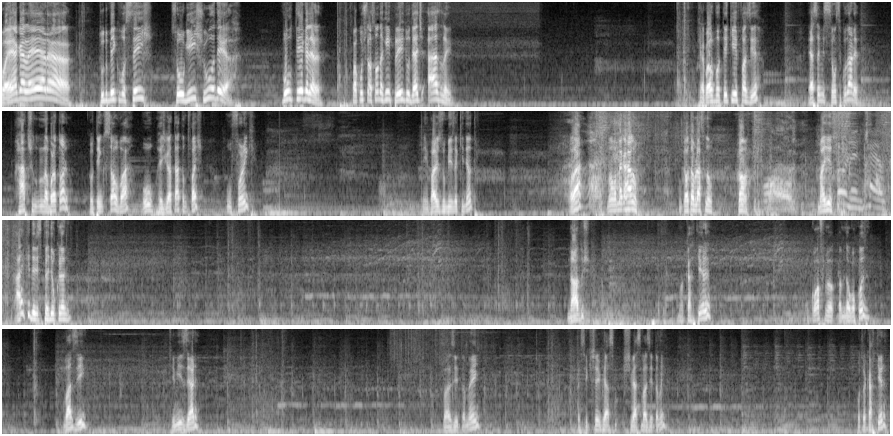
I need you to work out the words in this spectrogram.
Qual é, galera? Tudo bem com vocês? Sou o Gui. Voltei, galera, com a continuação da gameplay do Dead Island. Que agora eu vou ter que fazer essa missão secundária. Ratos no laboratório. Que eu tenho que salvar ou resgatar, tanto faz. O Frank. Tem vários zumbis aqui dentro. Olá? Não, vai me agarrar não. Não quer outro abraço não. Toma. Mais isso. Ai, que delícia, perdeu o crânio. Dados. Uma carteira. Um cofre vai me dar alguma coisa? Vazio. Que miséria. Vazio também. Pensei que estivesse, estivesse vazio também. Outra carteira.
